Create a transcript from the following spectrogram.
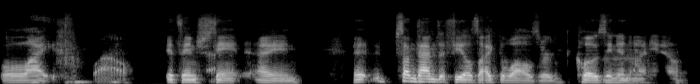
life wow. It's interesting. I mean, it, sometimes it feels like the walls are closing in Mhm. on you know,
